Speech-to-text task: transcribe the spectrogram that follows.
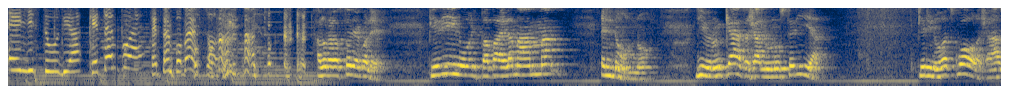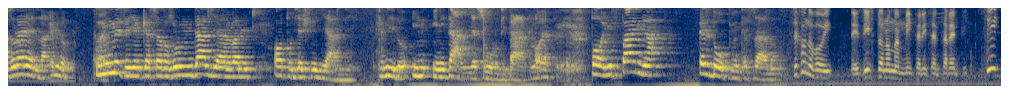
e egli studia. Che tempo è? Che tempo perso! allora la storia qual è? Pierino, il papà e la mamma e il nonno. vivono in casa, hanno un'osteria, Pierino va a scuola, c'ha la sorella, capito? In un mese gli ha incassato solo in Italia, mi pare 8-10 miliardi, capito? In, in Italia solo ti parlo, eh. Poi in Spagna è il doppio incassato. Secondo voi esistono mammiferi senza denti? Sì,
